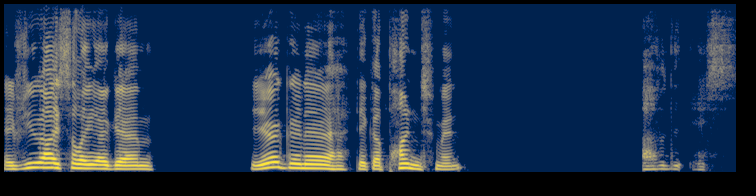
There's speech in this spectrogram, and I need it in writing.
if you isolate again, you're gonna take a punishment of this.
